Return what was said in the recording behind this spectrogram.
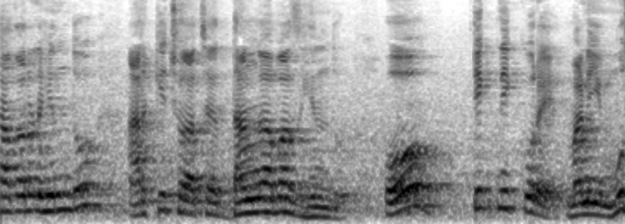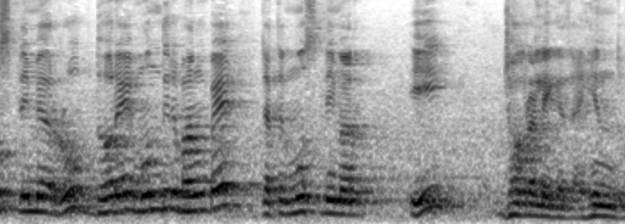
সাধারণ হিন্দু, আর কিছু আছে দাঙ্গাবাজ হিন্দু। ও টেকনিক করে মানে মুসলিমের রূপ ধরে মন্দির ভাঙবে যাতে মুসলিম আর ই ঝগড়া লেগে যায়, হিন্দু।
